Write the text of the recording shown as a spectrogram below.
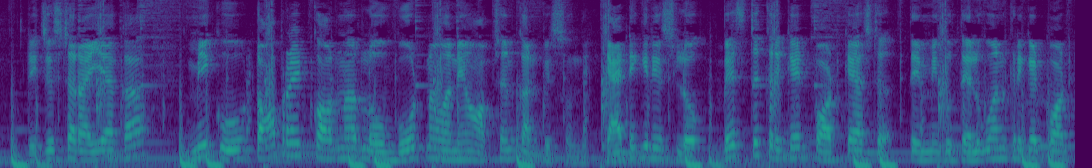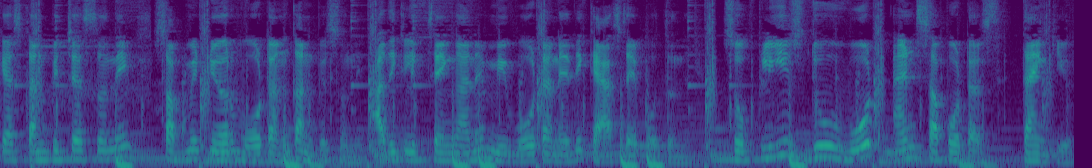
రిజిస్టర్ అయ్యాక మీకు టాప్ రైట్ కార్నర్లో ఓట్ నవ్ అనే ఆప్షన్ కనిపిస్తుంది. కేటగిరీస్లో బెస్ట్ క్రికెట్ పాడ్కాస్ట్ మీకు తెలుగు అని క్రికెట్ పాడ్కాస్ట్ కనిపించేస్తుంది. సబ్మిట్ యువర్ ఓట్ అని కనిపిస్తుంది. అది క్లిక్ చేయగానే మీ ఓట్ అనేది క్యాస్ట్ అయిపోతుంది. So please do vote and supporters thank you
